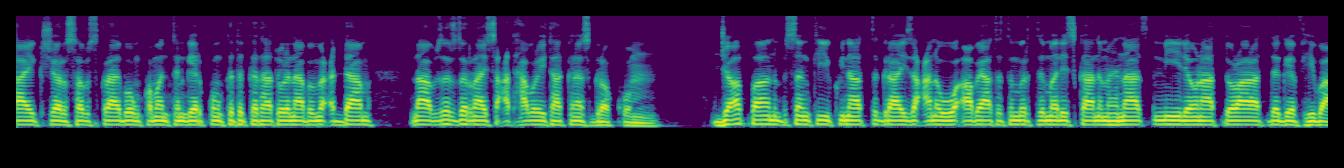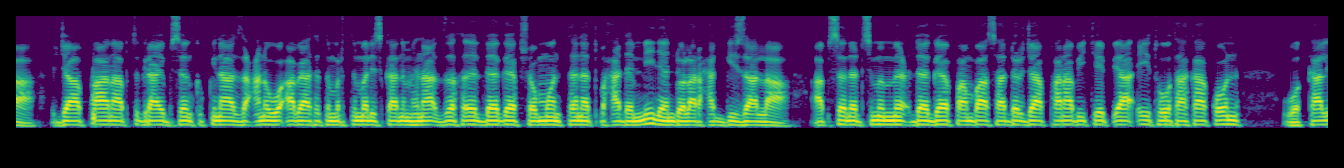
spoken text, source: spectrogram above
ላይክ ሸር ሰብስክራይቦም ኮመንትን ጌርኩም ክትከታተሉና ብምዕዳም ናብ ዝርዝር ናይ ሰዓት ሓበሬታ ክነስግረኩም። ጃፓን ብሰንኪ ኩናት ትግራይ ዝዓነዉ ኣብያተ ትምህርቲ መሊስካ ንምህናፅ ሚልዮናት ዶላራት ደገፍ ሂባ። ጃፓን ኣብ ትግራይ ብሰንኪ ኩናት ዝዓነዉ ኣብያተ ትምህርቲ መሊስካ ንምህናፅ ዘኽእል ደገፍ 8.1 ሚልዮን ዶላር ሓጊዛ ኣላ ኣብ ሰነድ ስምምዕ ደገፍ ኣምባሳደር ጃፓን ኣብ ኢትዮጵያ ኢቶ ታካኮን ወካሊ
